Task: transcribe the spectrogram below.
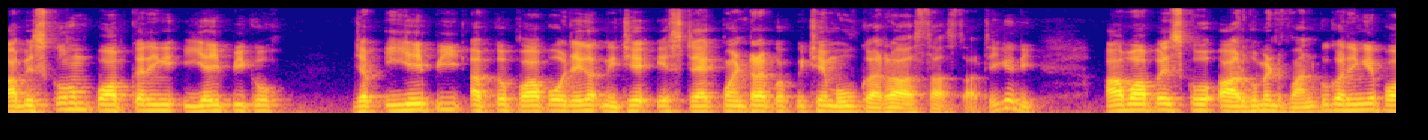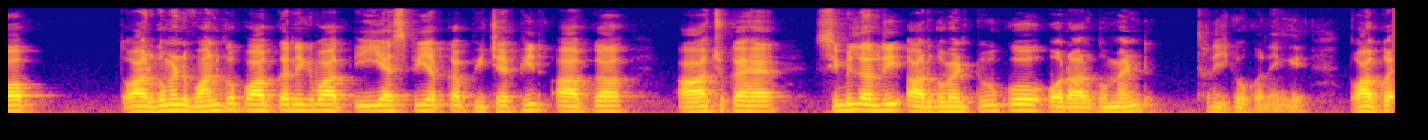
अब इसको हम पॉप करेंगे ई आई पी को। जब ई आई पी आपका पॉप हो जाएगा, नीचे इस स्टैक पॉइंटर आपका पीछे मूव कर रहा आस्ता आस्ता ठीक है जी? अब आप इसको आर्गूमेंट वन को करेंगे पॉप। तो आर्गूमेंट वन को पॉप करने के बाद ई एस पी आपका पीछे फिर आपका आ चुका है। सिमिलरली आर्गूमेंट टू को और आर्गूमेंट थ्री को करेंगे। तो आपका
